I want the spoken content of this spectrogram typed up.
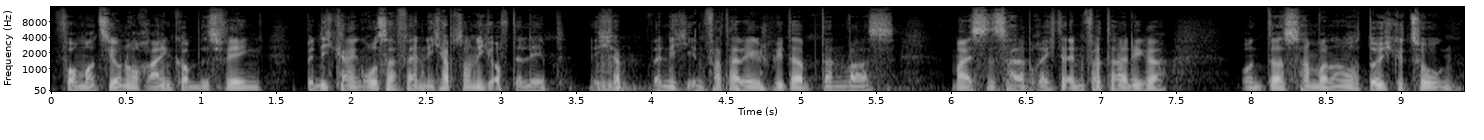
Formation auch reinkommt. Deswegen bin ich kein großer Fan. Ich habe es auch nicht oft erlebt. Ich mhm. habe, wenn ich Innenverteidiger gespielt habe, dann war es meistens halbrechter Innenverteidiger und das haben wir dann auch durchgezogen.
